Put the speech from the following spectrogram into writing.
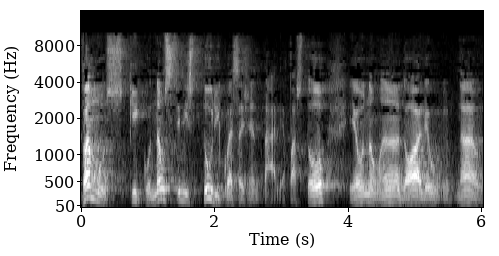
Vamos, Kiko, não se misture com essa gentalha. Pastor, eu não ando, olha, eu, eu não, eu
